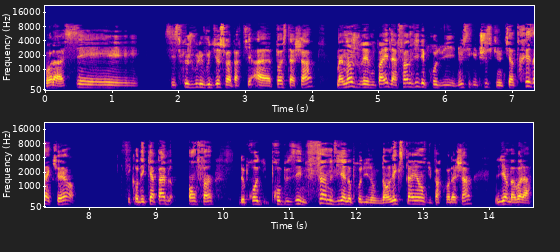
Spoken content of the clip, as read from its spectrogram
Voilà, c'est c'est ce que je voulais vous dire sur la partie euh, post-achat. Maintenant, je voudrais vous parler de la fin de vie des produits. Nous, c'est quelque chose qui nous tient très à cœur. C'est qu'on est capable, enfin, de proposer une fin de vie à nos produits. Donc, dans l'expérience du parcours d'achat, de dire, bah voilà,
